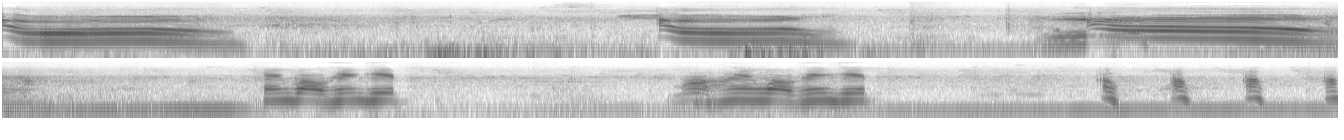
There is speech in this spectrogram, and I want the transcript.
เออ เอ้ยเอ้ยแหงเบาแหงเฮ็ดเอาแหงเบาแหงเฮ็ดเอาเอาเอาเอา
